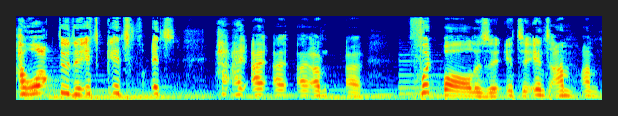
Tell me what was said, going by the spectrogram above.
I walk through the it's it's it's I I I, I, I uh, football is a it's a it's, I'm I'm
